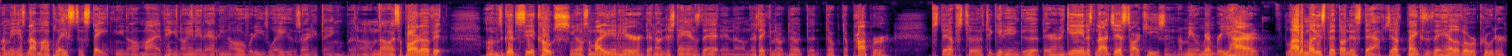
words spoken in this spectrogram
I mean, it's not my place to state, you know, my opinion on any of that, you know, over these waves or anything. But um, no, it's a part of it. Um, it's good to see a coach, you know, somebody in here that understands that, and um, they're taking the the, the, the proper steps to to get in good there. And again, it's not just Sarkisian. I mean, remember he hired a lot of money spent on this staff. Jeff Banks is a hell of a recruiter.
